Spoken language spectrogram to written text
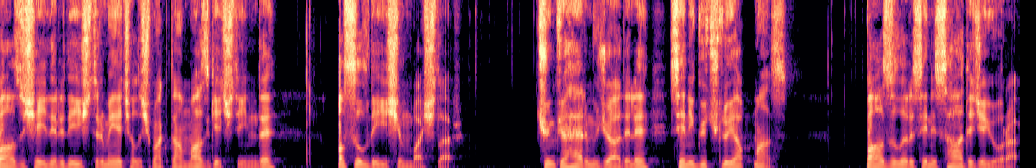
Bazı şeyleri değiştirmeye çalışmaktan vazgeçtiğinde asıl değişim başlar. Çünkü her mücadele seni güçlü yapmaz. Bazıları seni sadece yorar.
